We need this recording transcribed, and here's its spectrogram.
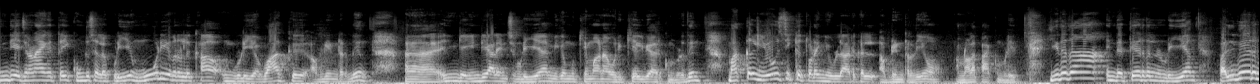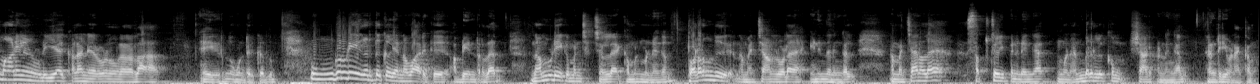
இந்திய ஜனநாயகத்தை கொண்டு செல்லக்கூடிய மோடி அவர்களுக்கா உங்களுடைய வாக்கு அப்படின்றது இங்கே இந்தியா அலைன்ஸினுடைய மிக முக்கியமான ஒரு கேள்வியாக இருக்கும் பொழுது மக்கள் யோசிக்க தொடங்கி உள்ளார்கள் அப்படின்றதையும் நம்மளால் பார்க்க முடியுது. இதுதான் இந்த தேர்தலினுடைய பல்வேறு மாநிலங்களுடைய கல நிறுவனங்களாக இருந்து கொண்டிருக்கிறது. இப்போ உங்களுடைய கருத்துக்கள் என்னவா இருக்குது அப்படின்றத நம்முடைய கமெண்ட் செக்ஷனில் கமெண்ட் பண்ணுங்கள் தொடர்ந்து நம்ம சேனலோட இணைந்திருங்கள். நம்ம சேனலை சப்ஸ்கிரைப் பண்ணிடுங்க. உங்கள் நண்பர்களுக்கும் ஷேர் பண்ணுங்க. நன்றி வணக்கம்.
